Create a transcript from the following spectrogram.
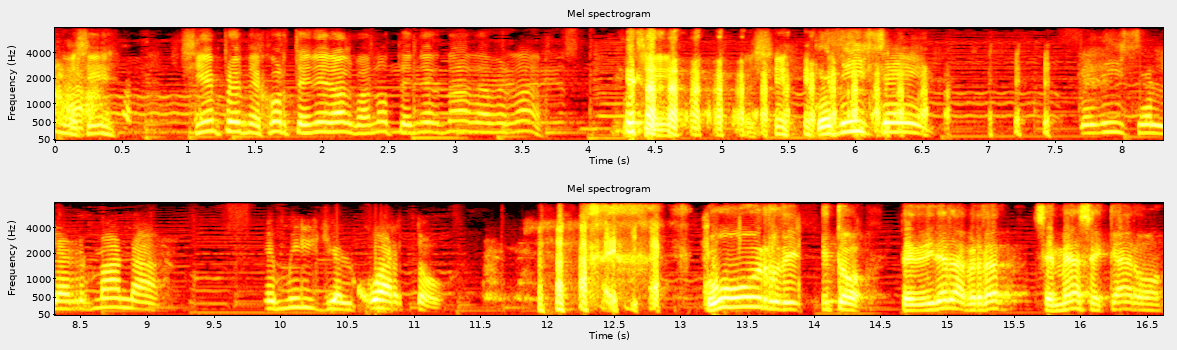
Bueno, sí. Siempre es mejor tener algo a no tener nada, ¿verdad? ¿Qué dice? ¿Qué dice la hermana Emilia el cuarto? Rudito, te diré la verdad, se me hace caro.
